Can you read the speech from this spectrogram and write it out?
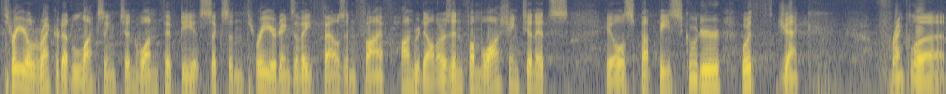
Three-year-old record at Lexington, 156 and three earnings of $8,500. In from Washington, it's Hills Puppy Scooter with Jack Franklin.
